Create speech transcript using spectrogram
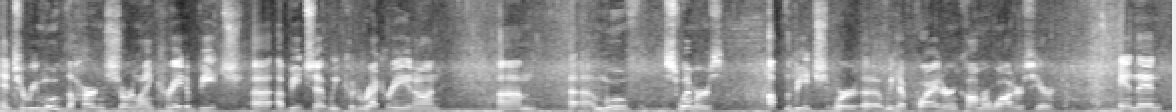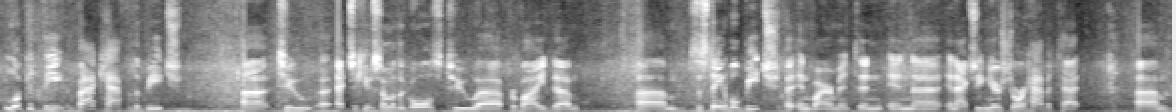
and to remove the hardened shoreline, create a beach, uh, a beach that we could recreate on, um, uh, move swimmers up the beach where uh, we have quieter and calmer waters here and then look at the back half of the beach to uh, execute some of the goals to uh, provide um, um, sustainable beach uh, environment and, and, uh, and actually nearshore habitat. Um,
